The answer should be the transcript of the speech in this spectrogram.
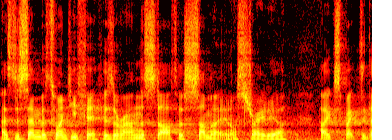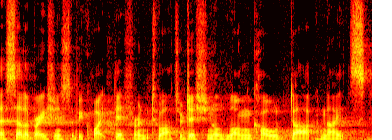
As December 25th is around the start of summer in Australia, I expected their celebrations to be quite different to our traditional long, cold, dark nights,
